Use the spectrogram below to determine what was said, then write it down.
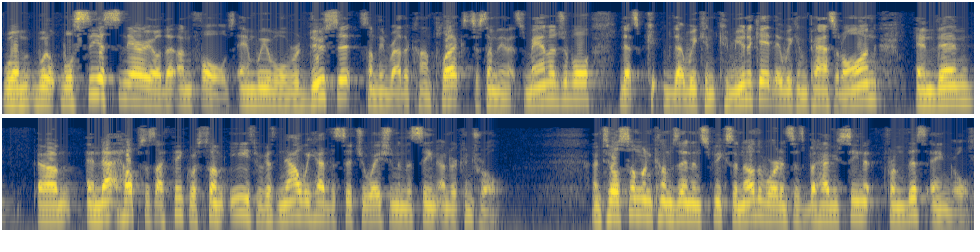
will we'll, we'll see a scenario that unfolds and we will reduce it, something rather complex, to something that's manageable, that's, that we can communicate, that we can pass it on, and then, um, and that helps us, I think, with some ease because now we have the situation and the scene under control until someone comes in and speaks another word and says, but have you seen it from this angle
